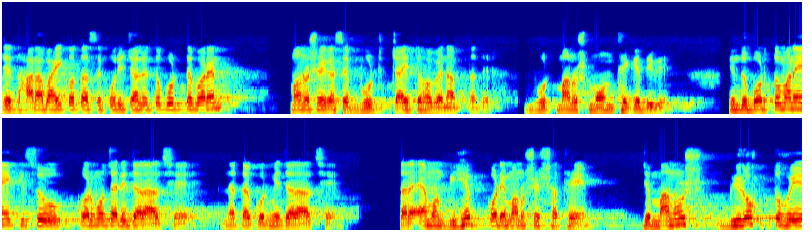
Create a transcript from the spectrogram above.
যে ধারাবাহিকতা আছে পরিচালিত করতে পারেন, মানুষের কাছে ভোট চাইতে হবে না আপনাদের। ভোট মানুষ মন থেকে দিবে। কিন্তু বর্তমানে কিছু কর্মচারী যারা আছে, নেতাকর্মী যারা আছে, তারা এমন বিহেভ করে মানুষের সাথে যে মানুষ বিরক্ত হয়ে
